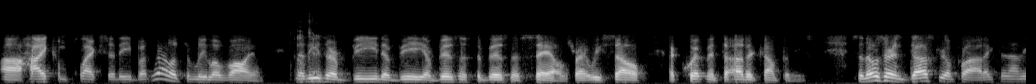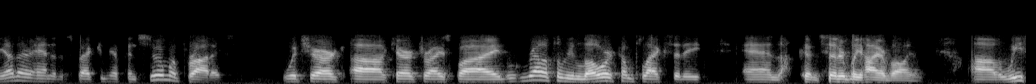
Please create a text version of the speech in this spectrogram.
uh, high complexity but relatively low volume. So Okay. these are B to B or business to business sales, right? We sell equipment to other companies. So those are industrial products, and on the other end of the spectrum, you have consumer products which are uh, characterized by relatively lower complexity and considerably higher volume. Uh, we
